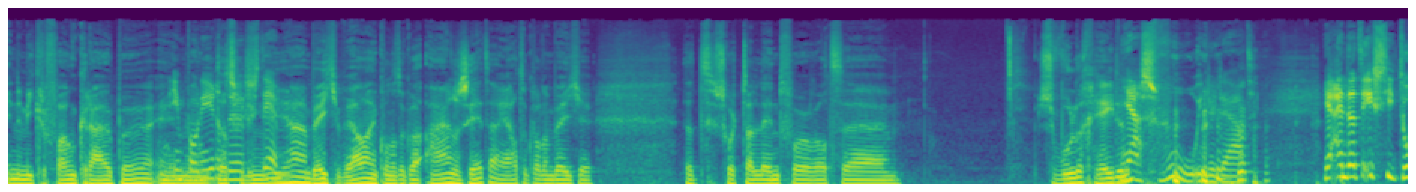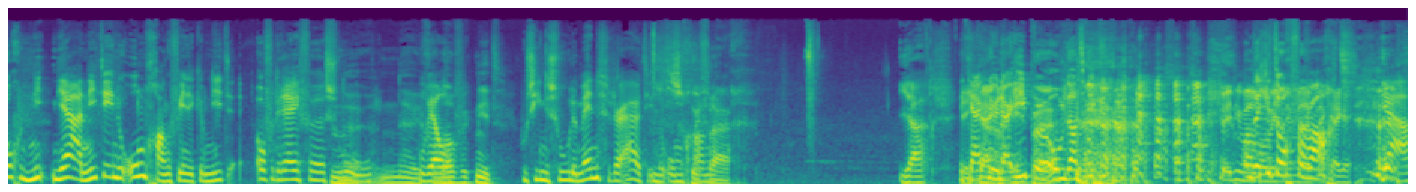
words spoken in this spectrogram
in de microfoon kruipen. En, eh, imponerende dat soort dingen. stem. Ja, een beetje wel. En hij kon het ook wel aanzetten. Hij had ook wel een beetje dat soort talent voor wat eh zwoeligheden. Ja, zwoel, inderdaad. Ja, en dat is hij toch niet... Ja, niet in de omgang vind ik hem niet overdreven zwoel. Nee, nee Hoewel- geloof ik niet. Hoe zien de zwoele mensen eruit in de Dat is een goede omgang? vraag. Ja. Ik kijk nu naar Ipe, omdat, ik, Ik weet niet omdat je toch verwacht. Ja,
